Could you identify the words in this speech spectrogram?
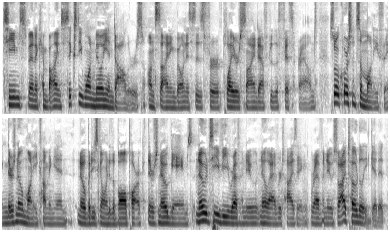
teams spent a combined $61 million on signing bonuses for players signed after the fifth round. So, of course, it's a money thing. There's no money coming in. Nobody's going to the ballpark. There's no games, no TV revenue, no advertising revenue. So, I totally get it.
